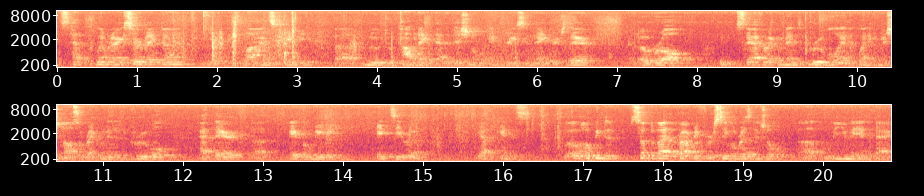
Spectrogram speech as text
This had a preliminary survey done, these lines can be uh, moved to accommodate that additional increase in acreage there. But Overall, staff recommends approval, and the planning commission also recommended approval at their uh, April meeting, 8-0. The applicant is well, hoping to subdivide the property for a single residential uh, unit in the back.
